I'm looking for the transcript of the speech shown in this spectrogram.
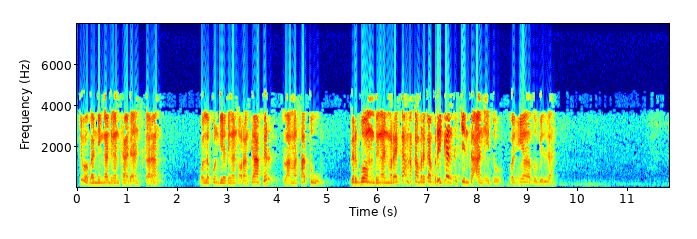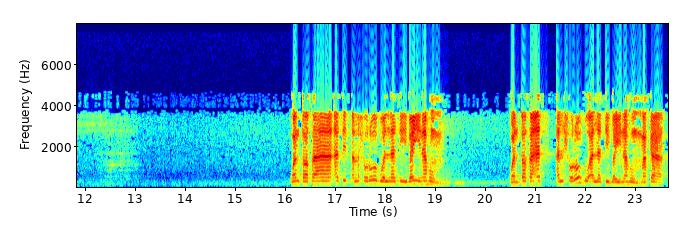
coba bandingkan dengan keadaan sekarang. Walaupun dia dengan orang kafir selama satu gerbong dengan mereka, maka mereka berikan kecintaan itu. Wal billah. وانتفاءت الحروب التي بينهم وانتفاءت al-hurubu allati bainahum maka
